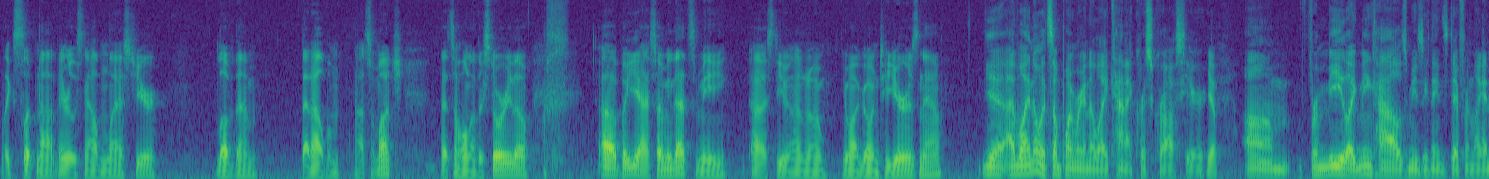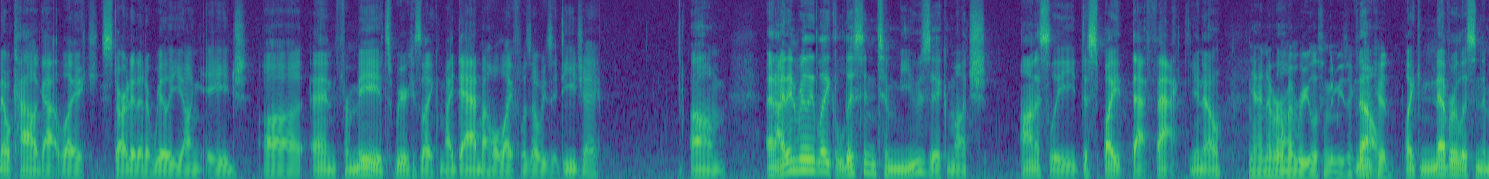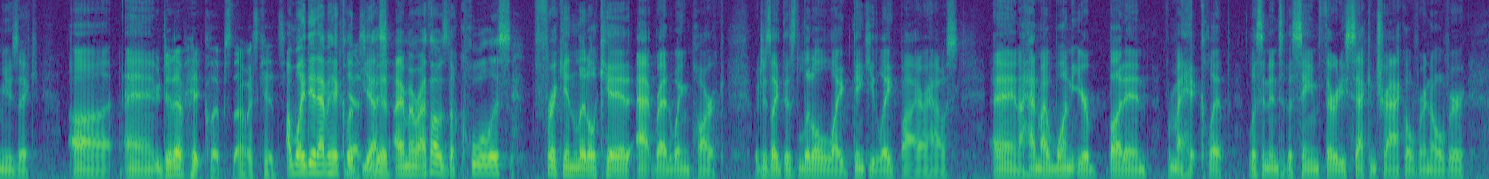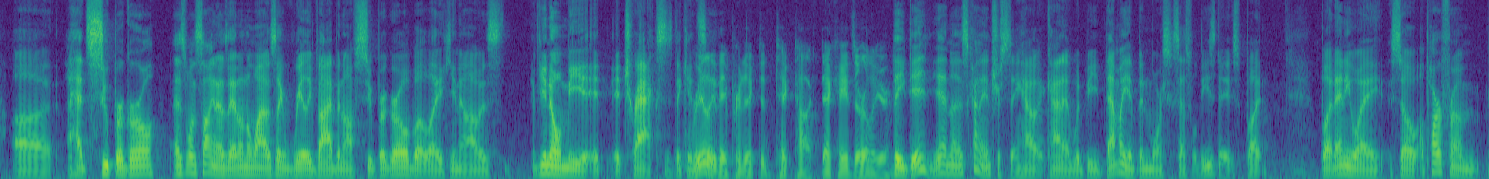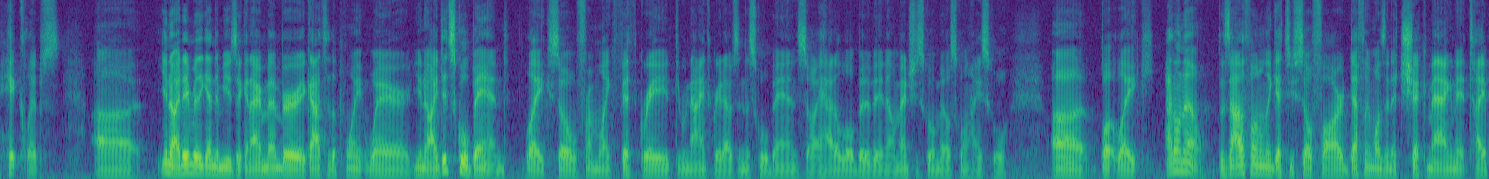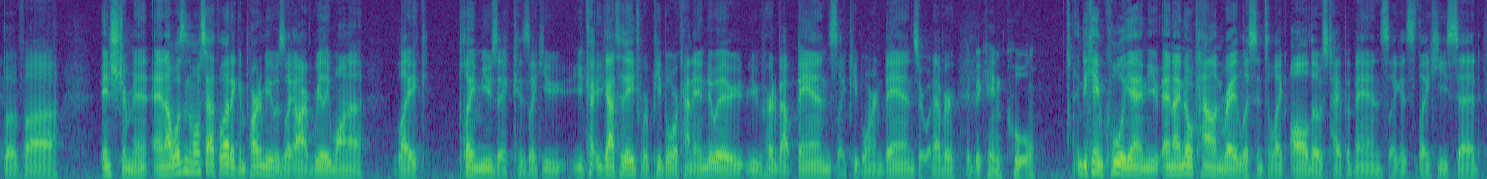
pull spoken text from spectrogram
Like Slipknot, they released an album last year. Love them. That album, not so much. That's a whole nother story though. Uh, but yeah, so I mean that's me. Uh, Steven, I don't know. You want to go into yours now? Yeah, I, well, I know at some point we're gonna like kind of crisscross here. Yep. Um, for me, like me and Kyle's music thing's different. Like I know Kyle got like started at a really young age. Uh, and for me, it's weird because like my dad, my whole life was always a DJ. Um, and I didn't really like listen to music much, honestly, despite that fact. You know. Yeah, I never Um, remember you listening to music No, as a kid. like never listened to music. Uh, and You did have hit clips though as kids. Uh, Well, I did have a hit clip. Yes, Yes. I remember. I thought it was the coolest freaking little kid at Red Wing Park, which is like this little like dinky lake by our house. And I had my one earbud in from my hit clip, listening to the same thirty second track over and over. Uh, I had Supergirl as one song, and I was like, I don't know why I was like really vibing off Supergirl, but like you know, I was. If you know me, it it tracks as the kids. Really, say. they predicted TikTok decades earlier. They did, yeah. No, it's kind of interesting how it kind of would be. That might have been more successful these days, but but anyway. So apart from hit clips, uh, you know, I didn't really get into music, and I remember it got to the point where you know I did school band. Like so, from like fifth grade through ninth grade, I was in the school band. So I had a little bit of it in elementary school, middle school, and high school. Uh, but like, I don't know. The xylophone only gets you so far. Definitely wasn't a chick magnet type of uh, instrument, and I wasn't the most athletic. And part of me was like, oh, I really want to like play music because like you you you got to the age where people were kind of into it, or you heard about bands, like people were in bands or whatever. It became cool. It became cool, yeah. And you and I know Cal and Ray listened to like all those type of bands. Like it's like he said,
